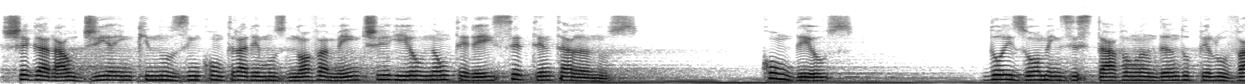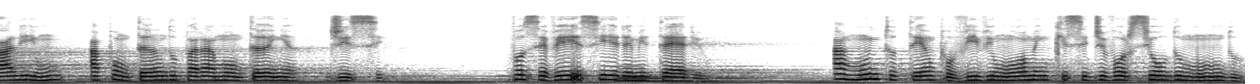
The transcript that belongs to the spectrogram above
chegará o dia em que nos encontraremos novamente e eu não terei setenta anos. Com Deus. Dois homens estavam andando pelo vale e um, apontando para a montanha, disse. Você vê esse eremitério? Há muito tempo vive um homem que se divorciou do mundo.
